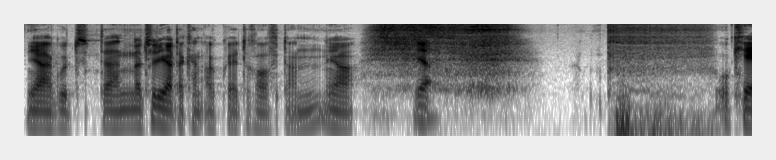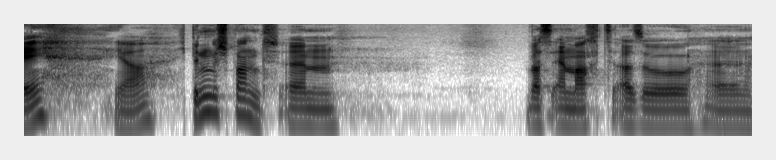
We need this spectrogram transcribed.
Ja, gut. Dann, natürlich hat er kein Upgrade drauf dann, ja. Ja. Okay, ja. Ich bin gespannt, ähm, was er macht. Also, äh,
